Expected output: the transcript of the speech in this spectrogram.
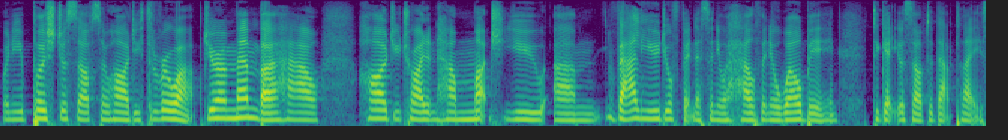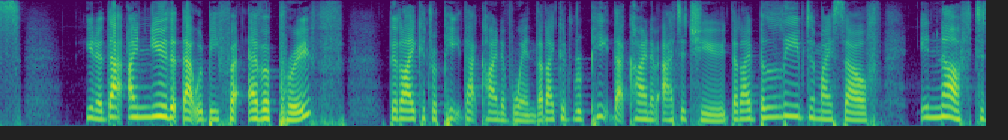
when you pushed yourself so hard you threw up? Do you remember how hard you tried and how much you um, valued your fitness and your health and your well being to get yourself to that place? You know, that I knew that that would be forever proof that I could repeat that kind of win, that I could repeat that kind of attitude, that I believed in myself enough to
